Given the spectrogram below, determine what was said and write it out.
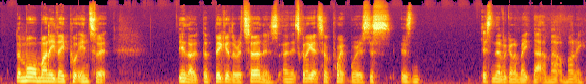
the more money they put into it, you know, the bigger the return is, and it's going to get to a point where it's just is it's never going to make that amount of money.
